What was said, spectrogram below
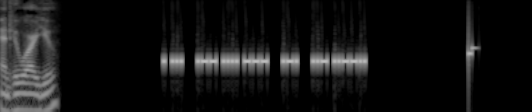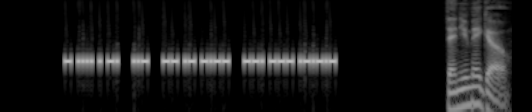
And who are you? Then you may go.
